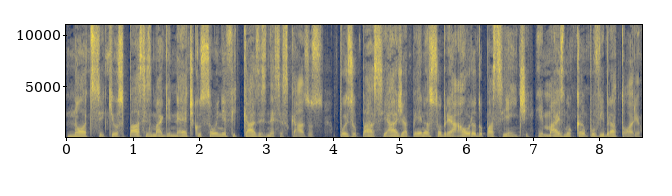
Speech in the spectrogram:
Note-se que os passes magnéticos são ineficazes nesses casos, pois o passe age apenas sobre a aura do paciente e mais no campo vibratório.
